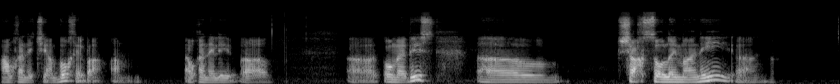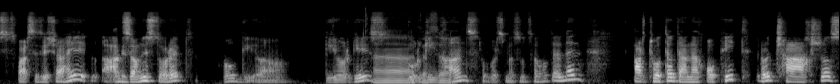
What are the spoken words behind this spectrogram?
ავღანეთში ამბოხება ამ ავღანელი აა ტომების შახ სოლემანი სპარსეთის შაჰი აგზავნის სწორედ გიორგის გურგინხანს როგორც მას უწოდებდნენ ართულთა დანაყოფით რომ ჩაახშოს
